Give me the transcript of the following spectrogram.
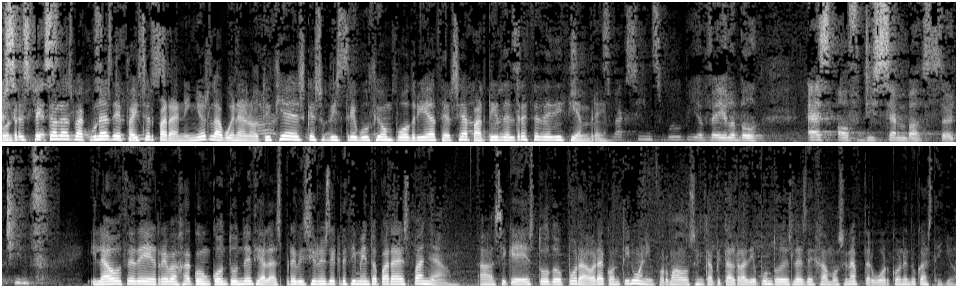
Con respecto a las vacunas de Pfizer para niños, la buena noticia es que su distribución podría hacerse a partir del 13 de diciembre. Y la OCDE rebaja con contundencia las previsiones de crecimiento para España. Así que es todo por ahora. Continúan informados en capitalradio.es. Les dejamos en Afterwork con Edu Castillo.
